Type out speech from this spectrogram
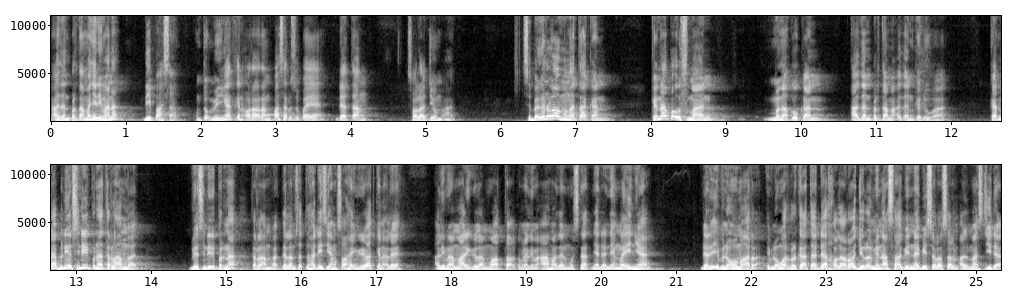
azan pertamanya di mana? Di pasar. Untuk mengingatkan orang-orang pasar supaya datang sholat Jumat. Sebagian ulama mengatakan Kenapa Utsman melakukan adzan pertama, adzan kedua? Karena beliau sendiri pernah terlambat. Beliau sendiri pernah terlambat. Dalam satu hadis yang sahih diriwayatkan oleh Al-Imam Malik dalam Muwatta, kemudian Imam Ahmad dan Musnadnya dan yang lainnya dari Ibnu Umar, Ibnu Umar berkata, "Dakhala rajulun min ashabin Nabi sallallahu alaihi wasallam al-masjida."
